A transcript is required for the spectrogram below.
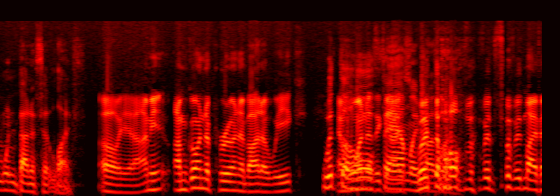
wouldn't benefit life. Oh yeah, I mean, I'm going to Peru in about a week With the one whole of the guys- family, with the the whole with, with my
